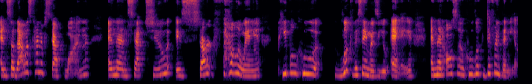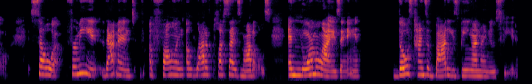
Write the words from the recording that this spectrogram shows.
And so that was kind of step 1 and then step 2 is start following people who look the same as you a and then also who look different than you. So for me, that meant following a lot of plus size models and normalizing those kinds of bodies being on my newsfeed.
